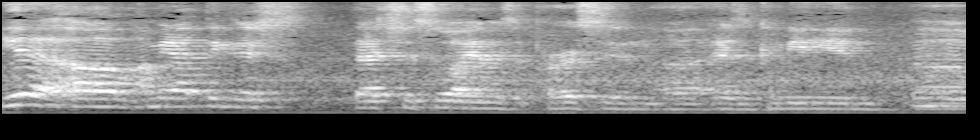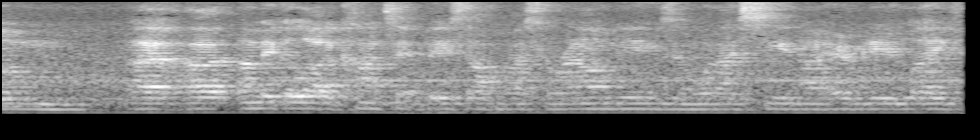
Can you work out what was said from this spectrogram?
Yeah, um, I mean, I think that's that's just who I am as a person, uh, as a comedian. Mhm. Um, I, I, I make a lot of content based off my surroundings and what I see in my everyday life,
